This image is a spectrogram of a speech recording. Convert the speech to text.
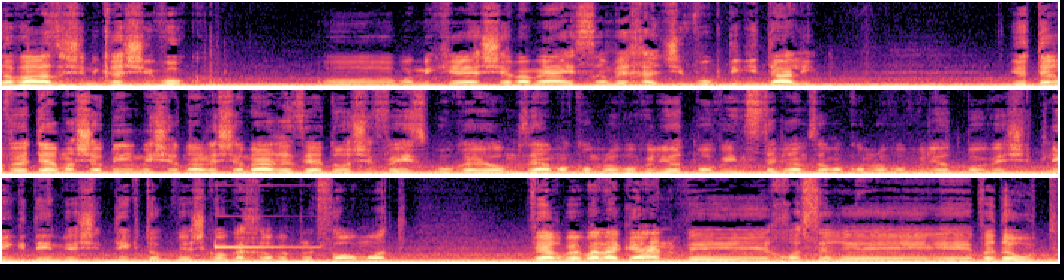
הדבר הזה שנקרא שיווק, או במקרה של המאה ה-21 שיווק דיגיטלי. יותר ויותר משאבים משנה לשנה, הרי זה ידוע שפייסבוק היום זה המקום לבוא ולהיות בו, ואינסטגרם זה המקום לבוא ולהיות בו, ויש את לינקדין, ויש את טיק טוק, ויש כל כך הרבה פלטפורמות, והרבה בלאגן וחוסר אה, אה, ודאות.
